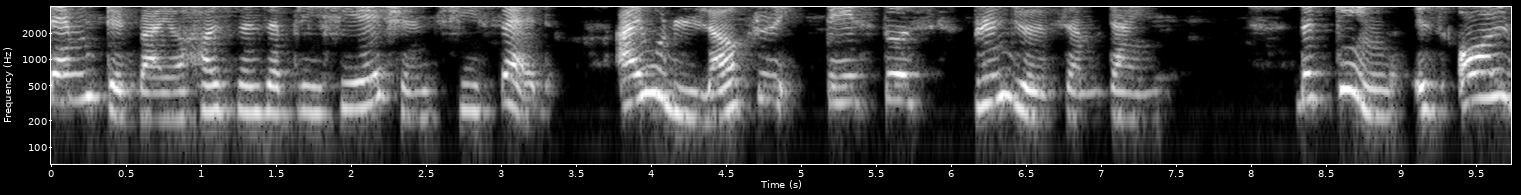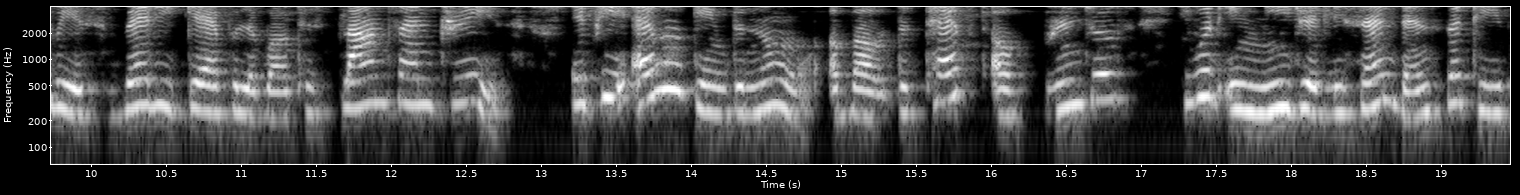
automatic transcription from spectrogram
Tempted by her husband's appreciation, she said, I would love to taste those brinjals sometime. The king is always very careful about his plants and trees. If he ever came to know about the theft of brinjals, he would immediately sentence the thief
